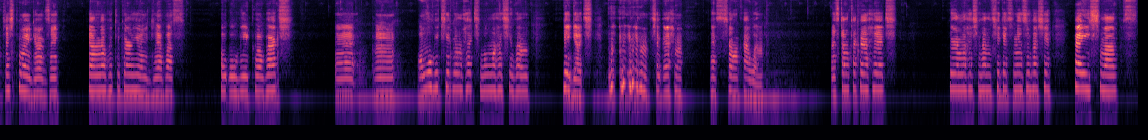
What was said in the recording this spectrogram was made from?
Cześć moi drodzy. Chciałem nowy tutorial dla was opublikować. E, e, omówić jedną rzecz, bo może się wam przydać. Przepraszam, roztrząkałem. Jest tam taka rzecz, która może się wam przydać, nazywa się Face Maps.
